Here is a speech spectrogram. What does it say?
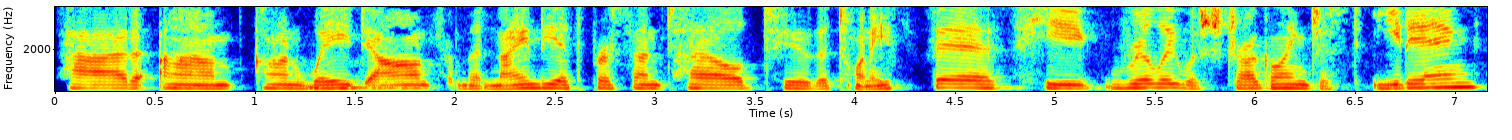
had um, gone way mm-hmm. down from the 90th percentile to the 25th. He really was struggling just eating.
